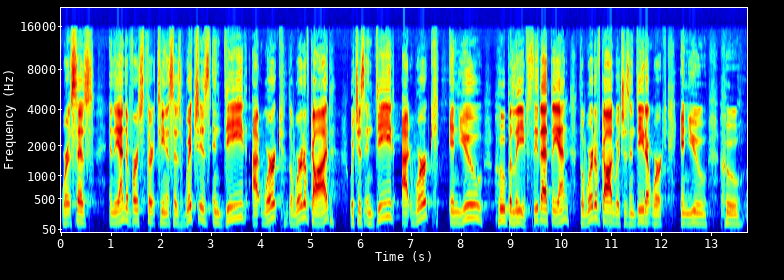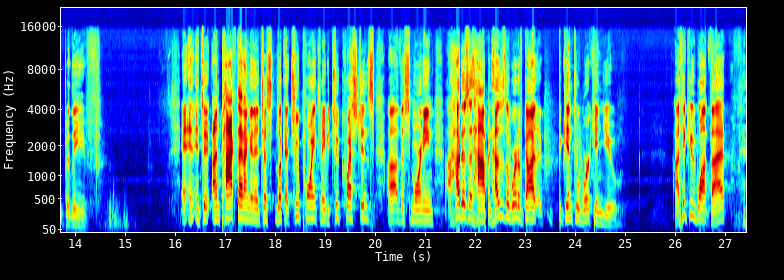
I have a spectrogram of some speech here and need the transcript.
where it says, in the end of verse 13, it says, which is indeed at work, the word of God, which is indeed at work in you who believe. See that at the end? The word of God, which is indeed at work in you who believe. And, and, to unpack that, I'm going to just look at two points, maybe two questions uh, this morning. Uh, how does it happen? How does the Word of God begin to work in you? I think you want that.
